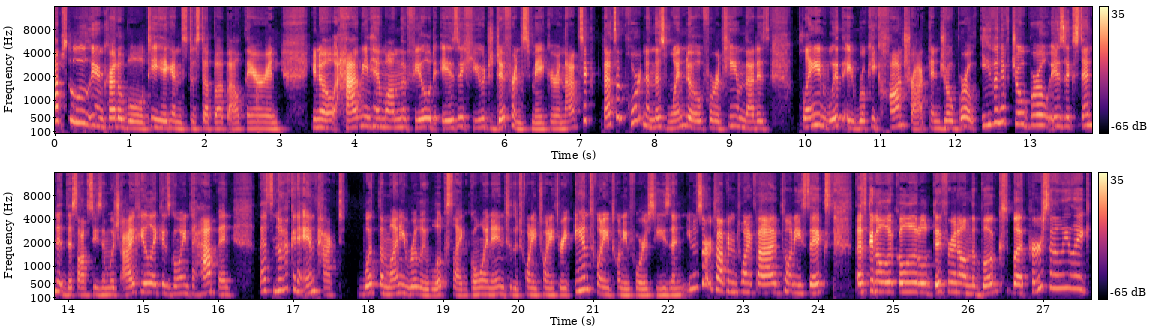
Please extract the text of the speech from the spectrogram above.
Absolutely incredible Tee Higgins to step up out there and you know having him on the field is a huge difference maker and that's that's important in this window for a team that is playing with a rookie contract and Joe Burrow, even if Joe Burrow is extended this offseason, which I feel like is going to happen, that's not going to impact what the money really looks like going into the 2023 and 2024 season. You know, start talking 25, 26. That's going to look a little different on the books. But personally, like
